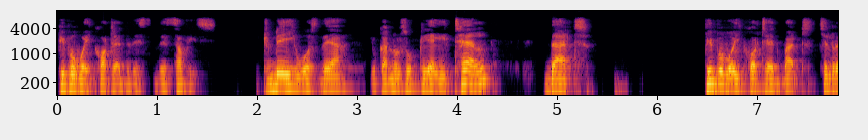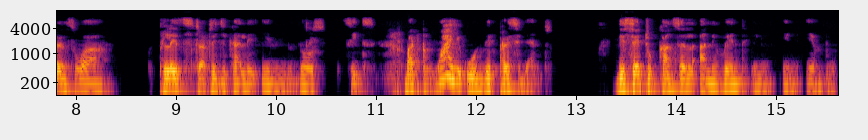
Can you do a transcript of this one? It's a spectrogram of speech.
people boycotted this, the service. Today he was there. You can also clearly tell that people boycotted, but children were placed strategically in those seats. But why would the president decide to cancel an event in, in Embu?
